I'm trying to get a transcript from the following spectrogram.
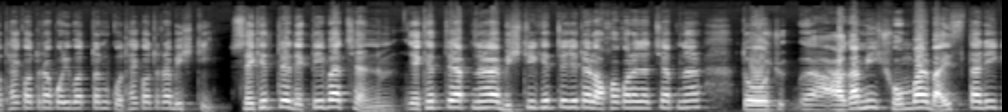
কোথায় কতটা পরিবর্তন, কোথায় কতটা বৃষ্টি, সেক্ষেত্রে দেখতেই পাচ্ছেন, এক্ষেত্রে আপনারা বৃষ্টির ক্ষেত্রে যেটা লক্ষ্য করা যাচ্ছে আপনার, তো আগামী সোমবার বাইশ তারিখ,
